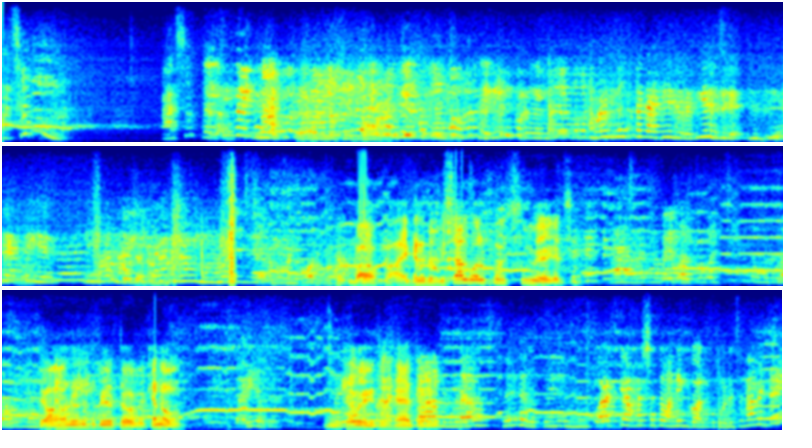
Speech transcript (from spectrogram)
আসনি আসো আমার মুখটা কাটিয়ে দেবে ঠিক আছে বাবা এখানে তো বিশাল গল্প শুরু হয়ে গেছে আমাদের মধ্যে বেরোতে হবে কেন হয়ে গেছে হ্যাঁ তো আজকে আমার সাথে অনেক গল্প করেছে না বেটাই?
